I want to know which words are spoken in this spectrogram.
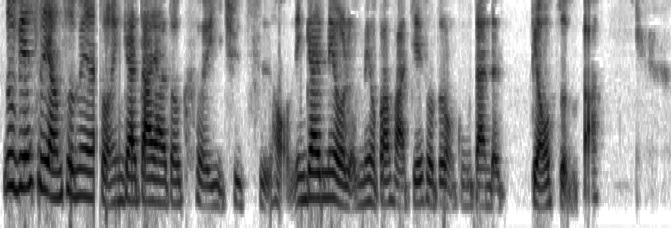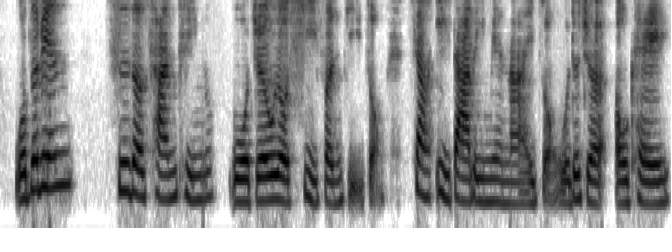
路边吃阳春面那种，应该大家都可以去吃吼，应该没有人没有办法接受这种孤单的标准吧？我这边吃的餐厅，我觉得我有细分几种，像意大利面那一种，我就觉得 OK。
